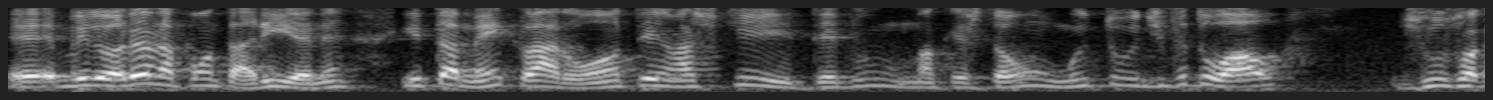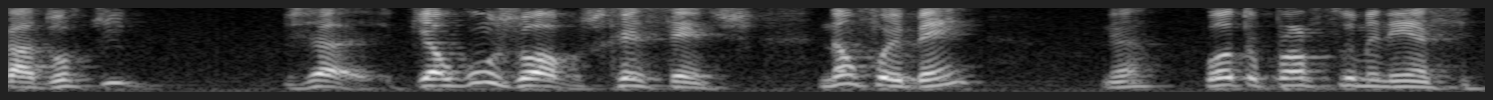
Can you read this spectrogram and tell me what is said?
é, melhorando a pontaria, né? E também, claro, ontem acho que teve uma questão muito individual de um jogador que já, que alguns jogos recentes não foi bem, né? Contra o próprio Fluminense,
